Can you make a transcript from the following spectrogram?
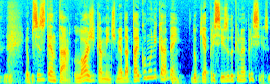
eu preciso tentar, logicamente, me adaptar e comunicar bem do que é preciso e do que não é preciso.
